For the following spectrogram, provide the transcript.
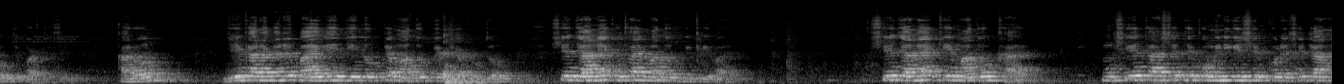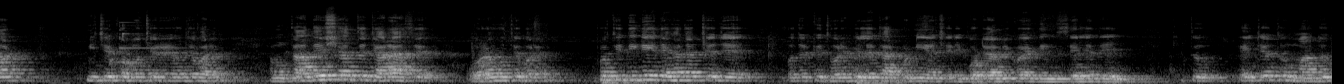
করতে পারতেছি না। কারণ যে কারাগারের বাইরে যে লোকটা মাদক ব্যবসা করতো, সে জানে কোথায় মাদক বিক্রি হয়। সে জানে কে মাদক খায়। এবং সে তার সাথে কমিউনিকেশন করে, সেটা আমার নিচের কর্মচারীরা হতে পারে। এবং তাদের সাথে যারা আছে ওরা হতে পারে। প্রতিদিনেই দেখা যাচ্ছে যে ওদেরকে ধরে ফেলে তারপর নিয়ে আসে রিপোর্টে আমি কয়েকদিন সেলে দিই। কিন্তু এইটা তো মাদক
